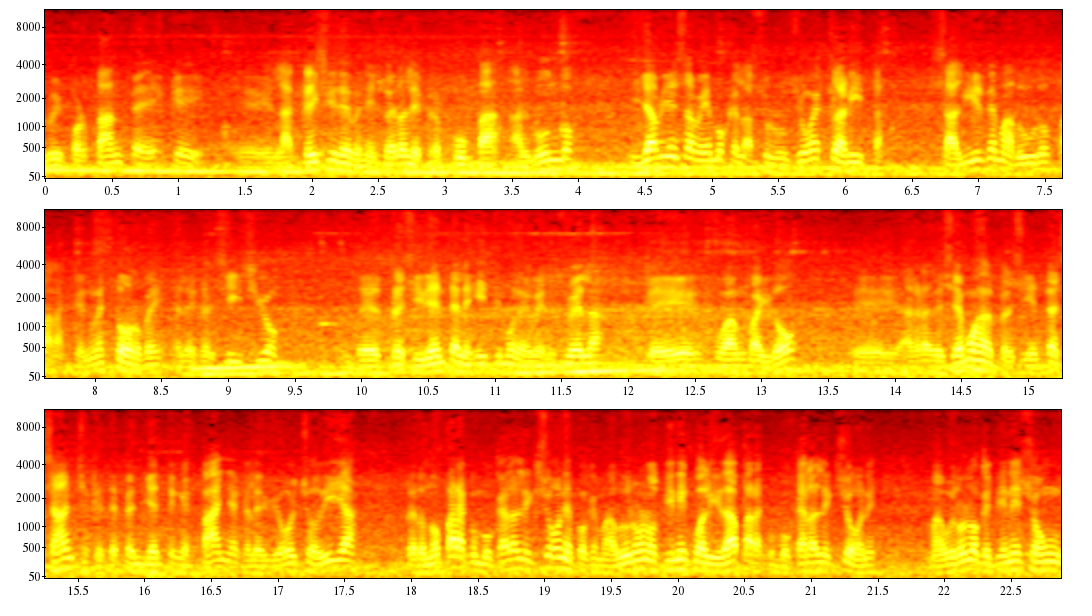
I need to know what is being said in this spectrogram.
Lo importante es que eh, la crisis de Venezuela le preocupa al mundo y ya bien sabemos que la solución es clarita, salir de Maduro para que no estorbe el ejercicio del presidente legítimo de Venezuela, que es Juan Guaidó. Eh, agradecemos al presidente Sánchez que esté pendiente en España, que le dio ocho días, pero no para convocar elecciones, porque Maduro no tiene cualidad para convocar elecciones. Maduro lo que tiene son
